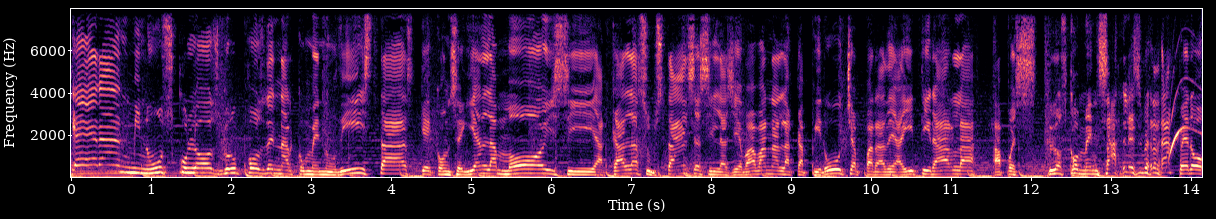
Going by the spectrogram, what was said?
Que eran minúsculos grupos de narcomenudistas que conseguían la MOIS y acá las sustancias y las llevaban a la capirucha para de ahí tirarla a pues los comensales, ¿verdad? Pero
